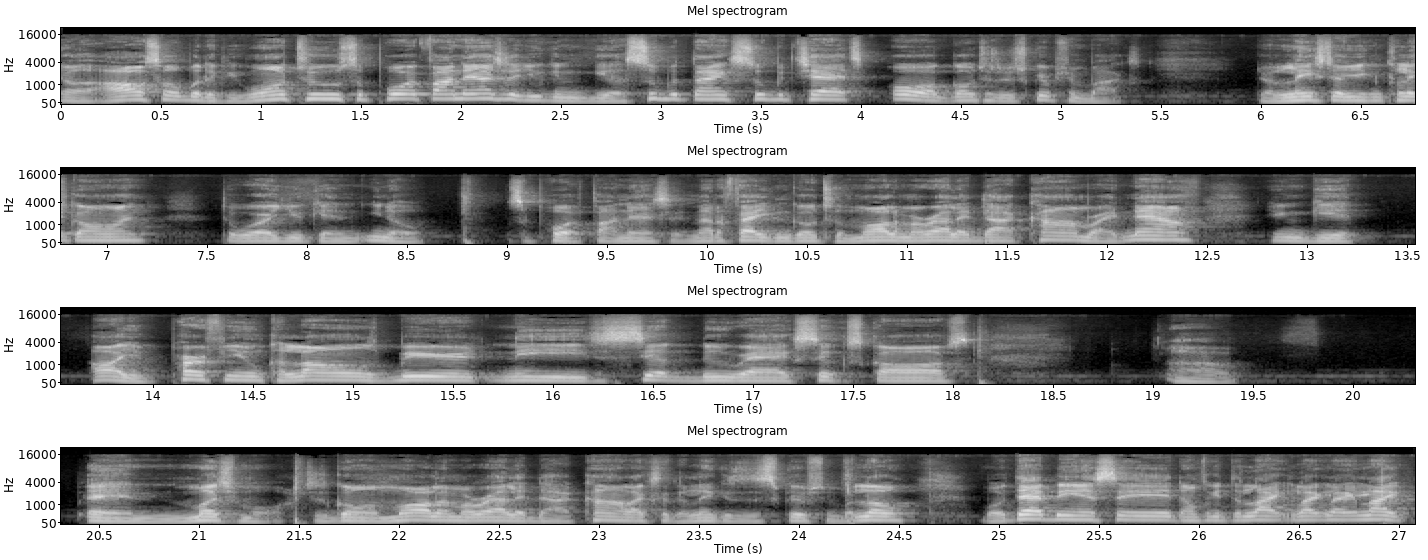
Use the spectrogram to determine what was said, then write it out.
Uh, also, but if you want to support financially, you can give super thanks, super chats, or go to the description box. There are links there you can click on to where you can, you know, support financially. Matter of fact, you can go to marlonmaralli.com right now. You can get all your perfume, colognes, beard needs, silk do-rags, silk scarves, uh, and much more. Just go on marlonmaralli.com. Like I said, the link is in the description below. But with that being said, don't forget to like, like, like, like.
